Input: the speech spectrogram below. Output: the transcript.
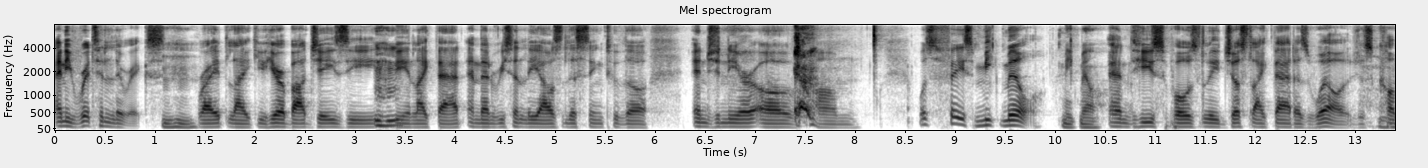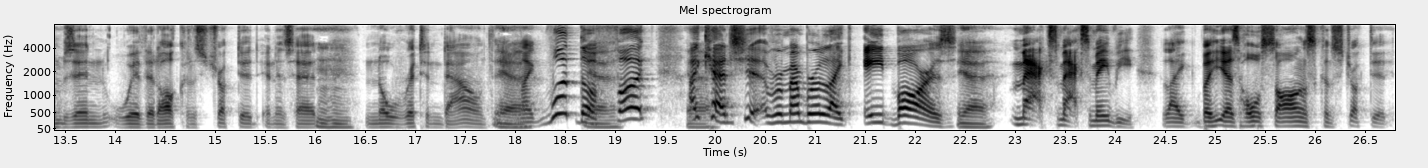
any written lyrics, Mm-hmm. right? Like you hear about Jay Z being like that, and then recently I was listening to the engineer of um, what's the face, Meek Mill. Meek Mill. And he's supposedly just like that as well. Just Mm-hmm. comes in with it all constructed in his head, no written down thing. Yeah. Like, what the Yeah. fuck? I can't shit. remember like eight bars. Yeah. Max, max, maybe. Like, but he has whole songs constructed.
